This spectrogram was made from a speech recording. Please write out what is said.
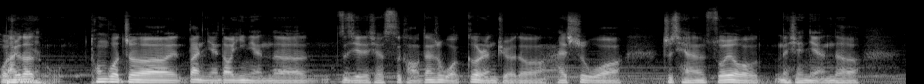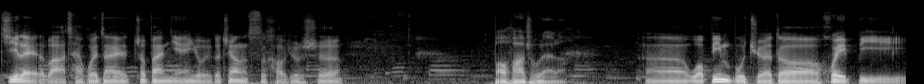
我觉得。通过这半年到一年的自己的一些思考，但是我个人觉得还是我之前所有那些年的积累的吧，才会在这半年有一个这样的思考，就是爆发出来了。呃，我并不觉得会比，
